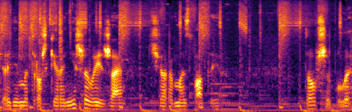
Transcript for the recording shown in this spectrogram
Сьогодні ми трошки раніше виїжджаємо. Вчора ми з Латою довше були.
